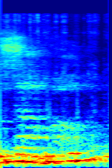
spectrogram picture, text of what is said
healing upon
